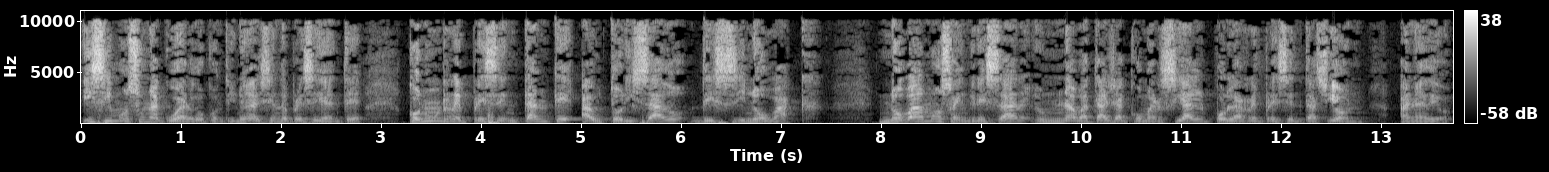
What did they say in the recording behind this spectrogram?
Hicimos un acuerdo, continúa diciendo el presidente, con un representante autorizado de Sinovac no vamos a ingresar en una batalla comercial por la representación, Anadeo.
